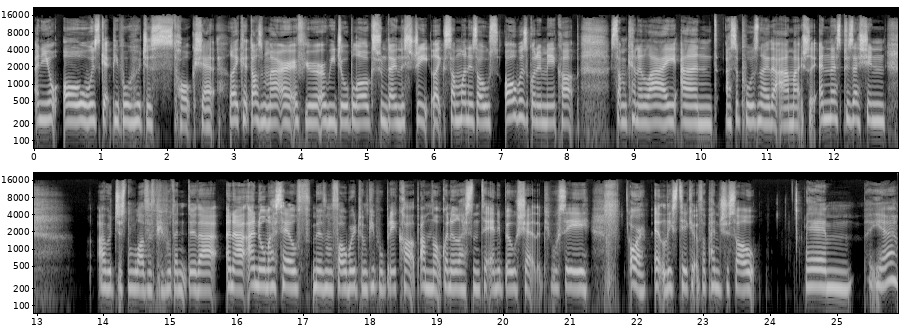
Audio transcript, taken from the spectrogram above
And you'll always get people who just talk shit. Like it doesn't matter if you're a wee joe blogs from down the street. Like someone is always always going to make up some kind of lie. And i suppose now that i'm actually in this position I would just love if people didn't do that. And I, I know myself moving forward when people break up, I'm not going to listen to any bullshit that people say, or at least take it with a pinch of salt. Um, but yeah,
